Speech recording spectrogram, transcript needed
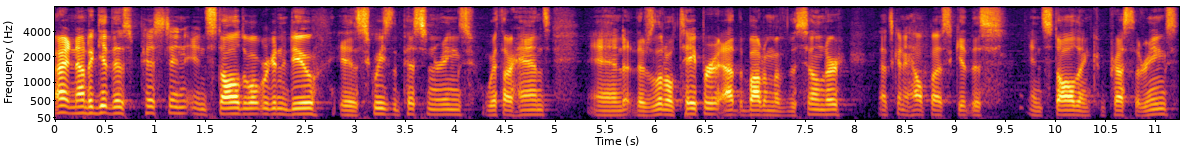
All right, now to get this piston installed, what we're gonna do is squeeze the piston rings with our hands and there's a little taper at the bottom of the cylinder. That's gonna help us get this installed and compress the rings.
